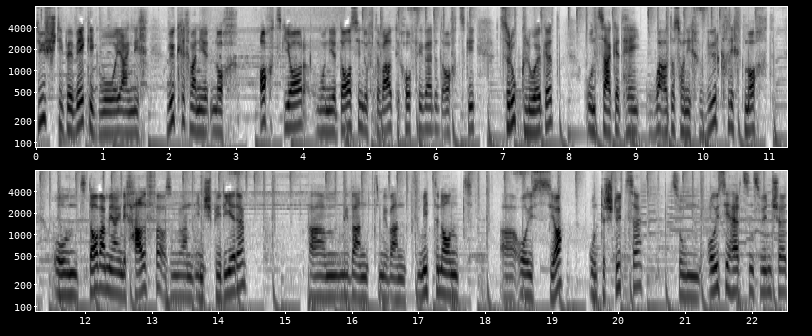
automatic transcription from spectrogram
tiefste Bewegung, wo ihr eigentlich wirklich, wenn ihr nach 80 Jahren, wo ihr da sind auf der Welt, ich hoffe, ihr werdet 80, zurückschaut und sagt, hey, wow, das habe ich wirklich gemacht. Und da wollen wir eigentlich helfen, also wir wollen inspirieren, ähm, wir, wollen, wir wollen miteinander äh, uns ja, unterstützen, um unsere Herzenswünsche,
